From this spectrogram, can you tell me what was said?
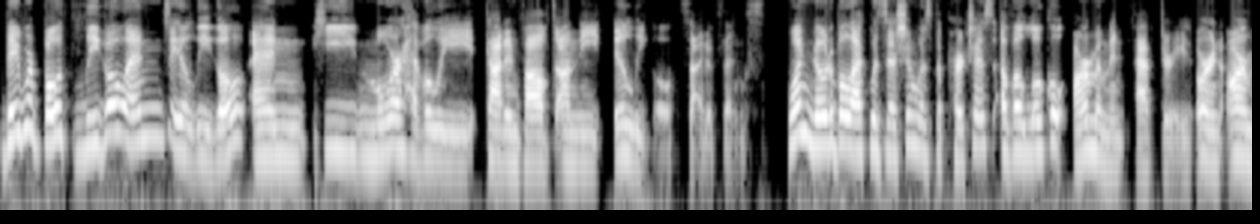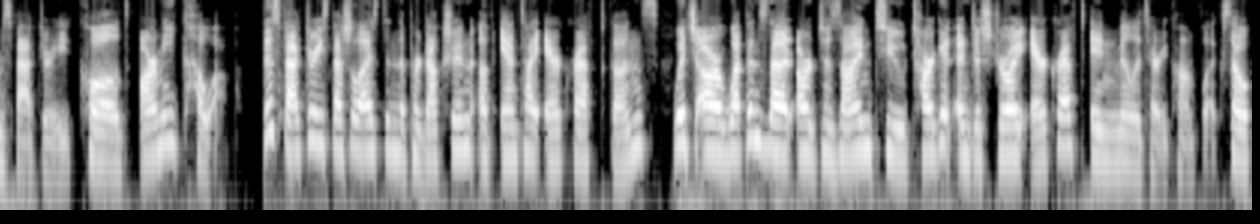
they were both legal and illegal, and he more heavily got involved on the illegal side of things. One notable acquisition was the purchase of a local armament factory, or an arms factory, called Army Co op. This factory specialized in the production of anti aircraft guns, which are weapons that are designed to target and destroy aircraft in military conflicts. So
